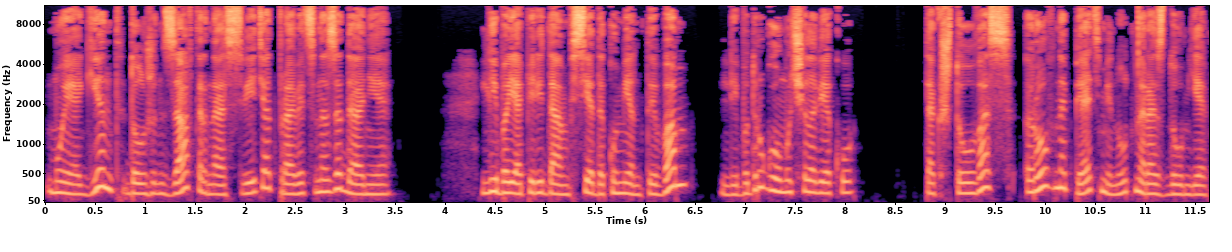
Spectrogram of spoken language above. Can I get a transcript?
Мой агент должен завтра на рассвете отправиться на задание. Либо я передам все документы вам, либо другому человеку. Так что у вас ровно пять минут на раздумье,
